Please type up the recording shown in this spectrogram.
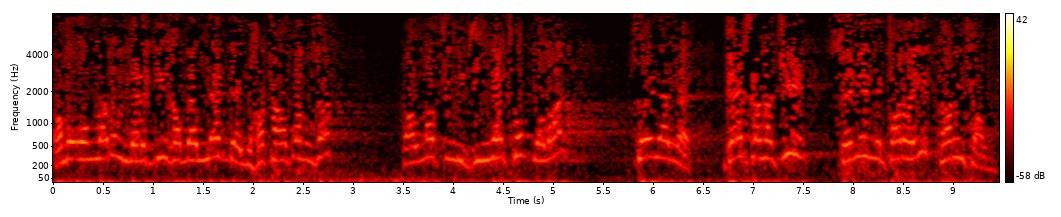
Ama onların verdiği haberler de hatadan uzak kalmaz çünkü cinler çok yalan söylerler. Der sana ki senin parayı karın çalmış.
